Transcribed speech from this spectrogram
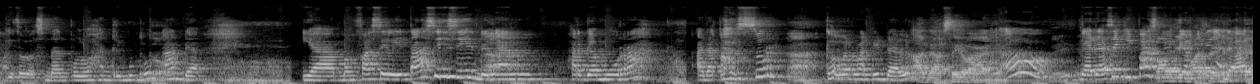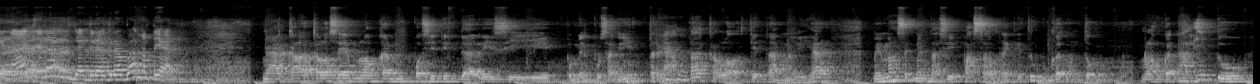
betul. gitu loh. 90-an ribu pun Betul. ada. Ya memfasilitasi sih dengan harga murah, ada kasur, Ah. kamar mandi dalam. Ada AC makanya. Oh, nggak ada AC kipas, Oh, Beb. yang penting ada angin Iya, iya, aja kan, iya. nggak gerah-gerah banget ya. Nah, kalau kalau saya melakukan positif dari si pemilik perusahaan ini, ternyata kalau kita melihat, memang segmentasi pasar mereka itu bukan untuk melakukan hal itu,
